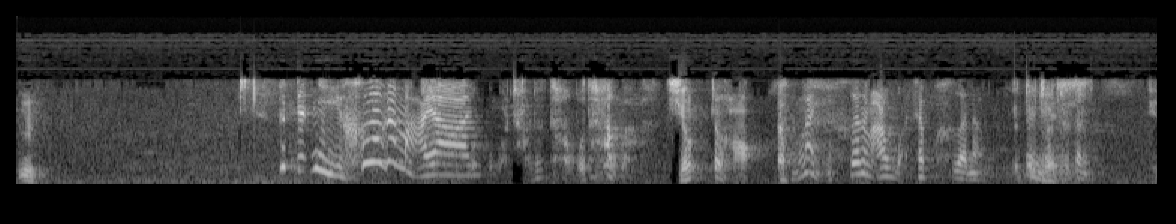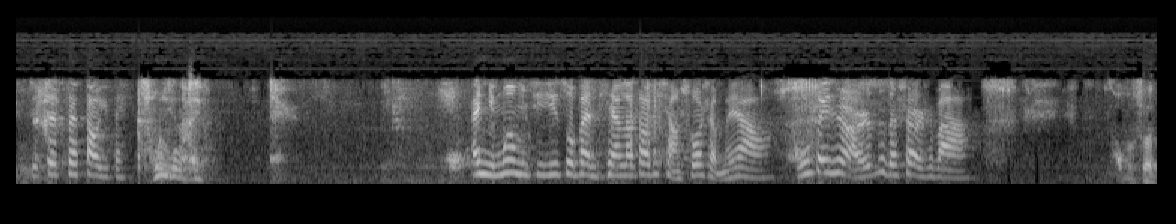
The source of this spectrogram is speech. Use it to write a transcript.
嗯。这这你喝干嘛呀？我尝尝烫不烫啊？行，正好。行了，你喝那玩意儿，我才不喝呢。对对对。再再再倒一杯。重新拿一个。哎，你磨磨唧唧坐半天了，到底想说什么呀？无非是儿子的事儿是吧？老不说，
